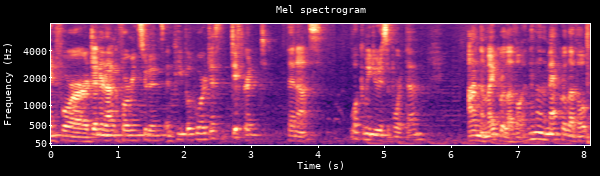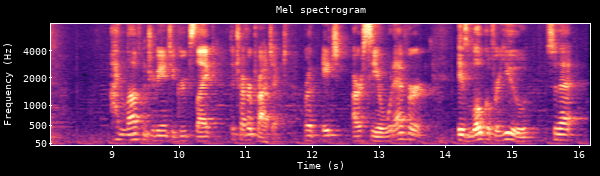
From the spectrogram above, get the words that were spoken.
And for our gender nonconforming students and people who are just different than us, what can we do to support them on the micro level? And then on the macro level, I love contributing to groups like the Trevor Project, or or HRC or whatever is local for you so that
